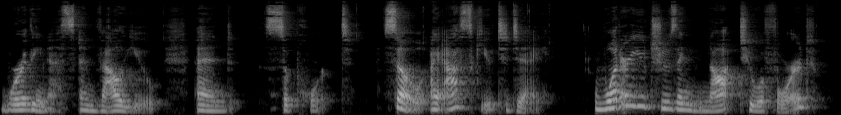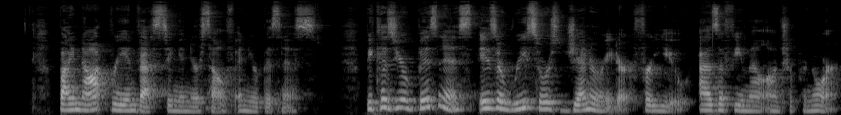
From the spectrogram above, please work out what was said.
worthiness, and value and support. So I ask you today, what are you choosing not to afford by not reinvesting in yourself and your business? Because your business is a resource generator for you as a female entrepreneur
